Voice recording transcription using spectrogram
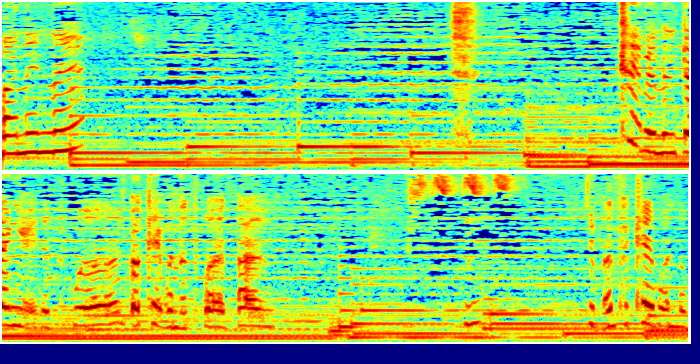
បាននេះណាខេមិនមានការងារទៅធ្វើក៏ខេមិនទៅធ្វើទៅចាំអត់ថាខេមិនទៅ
